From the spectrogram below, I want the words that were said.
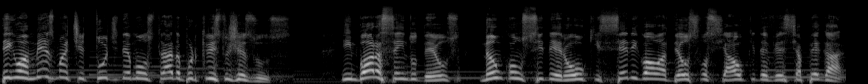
Tenham a mesma atitude demonstrada por Cristo Jesus. Embora sendo Deus, não considerou que ser igual a Deus fosse algo que devesse apegar.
